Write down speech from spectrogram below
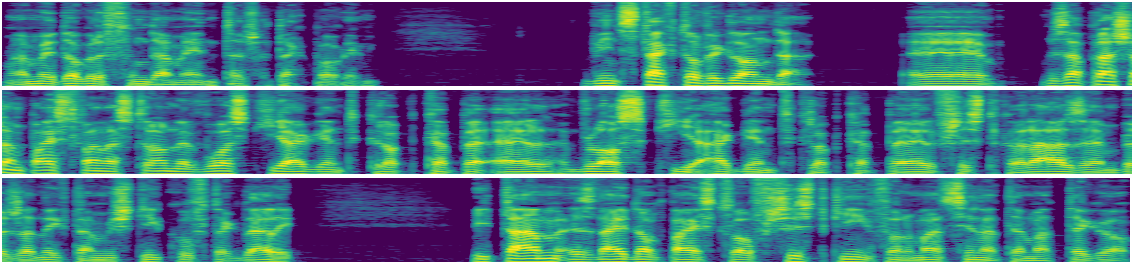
mamy dobre fundamenta, że tak powiem. Więc tak to wygląda. E, zapraszam Państwa na stronę włoskiagent.pl, włoskiagent.pl, wszystko razem, bez żadnych tam myślników i tak dalej. i tam znajdą Państwo wszystkie informacje na temat tego,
